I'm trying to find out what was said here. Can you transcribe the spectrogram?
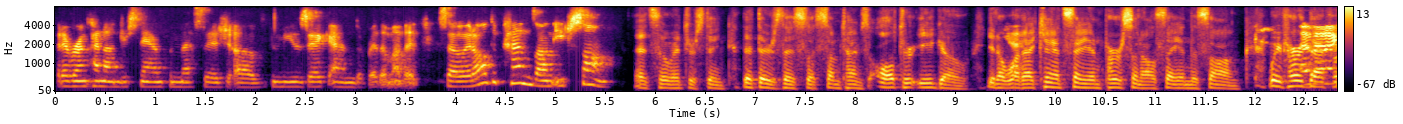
but everyone kind of understands the message of the music and the rhythm of it. So it all depends on each song. That's so interesting that there's this uh, sometimes alter ego. You know, yeah. what I can't say in person, I'll say in the song. We've heard and that. I,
